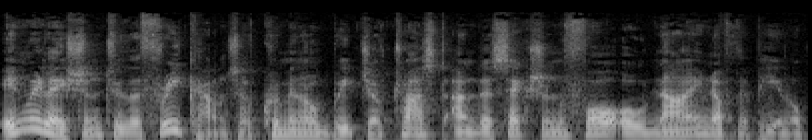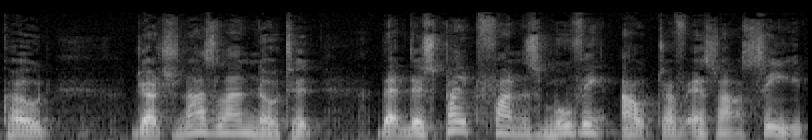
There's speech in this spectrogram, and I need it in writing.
In relation to the three counts of criminal breach of trust under Section 409 of the Penal Code, Judge Nazlan noted that despite funds moving out of SRC,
